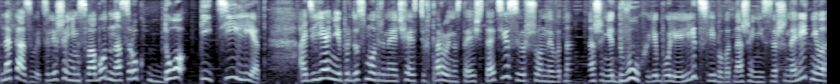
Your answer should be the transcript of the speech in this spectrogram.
наказывается лишением свободы на срок до 5 лет. А деяние, предусмотренное частью второй настоящей статьи, совершенное в отношении двух или более лиц, либо в отношении совершеннолетнего,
